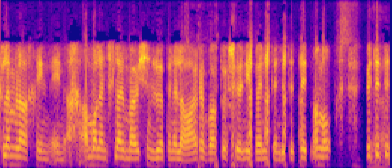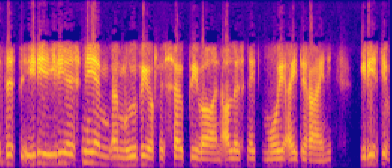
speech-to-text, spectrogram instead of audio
glimlag en en almal in slow motion loop en hulle hare wapper so in die wind en dit is net almal weet dit ja. dit hierdie hierdie is nie 'n movie of 'n soapie waarin alles net mooi uitdraai nie. Hierdie is die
